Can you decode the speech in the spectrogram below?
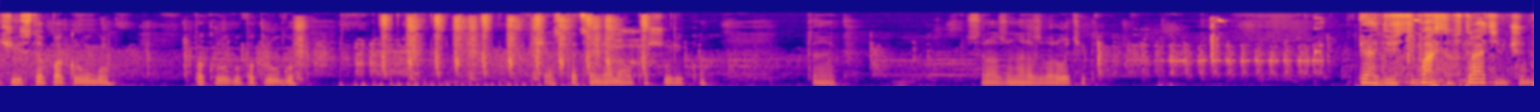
Чисто по кругу. По кругу, по кругу. Сейчас кацанем его по шурику. Так. Сразу на разворотик. 5200 баксов тратим, чтобы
